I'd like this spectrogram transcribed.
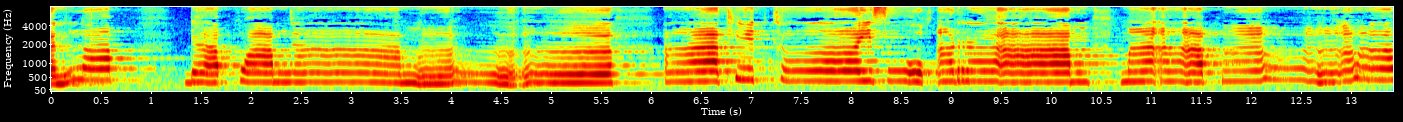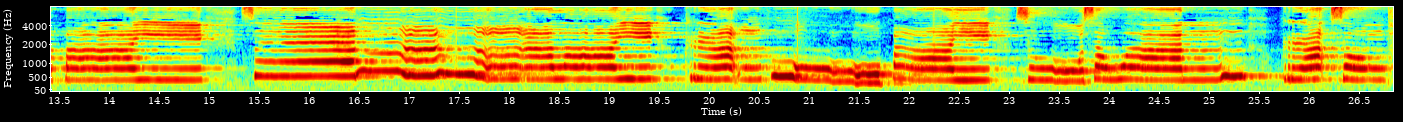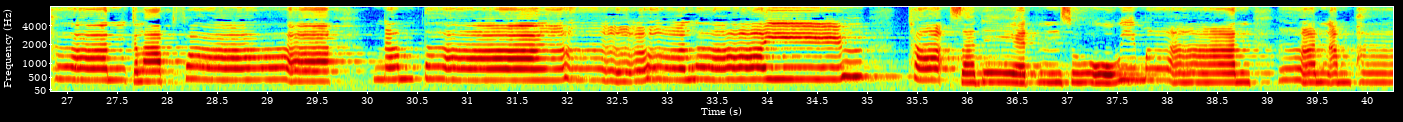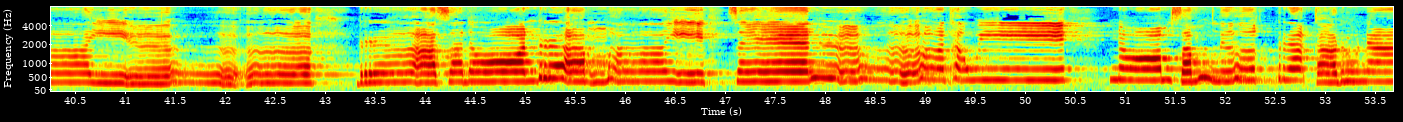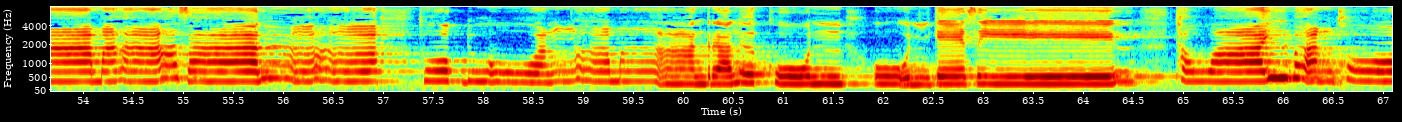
อนลับ ดับความงาม ด็จสู่วิมานอันอัมพายราษฎรรำไห้แสนทวี น้อมสำนึกพระกรุณามหาศาลทุกดวงมานระลึกคุณ อุ่นเกษี งคม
